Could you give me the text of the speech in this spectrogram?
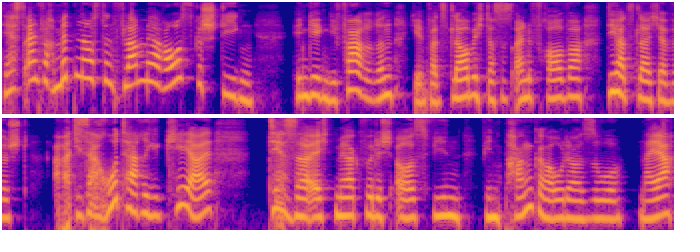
der ist einfach mitten aus den Flammen herausgestiegen. Hingegen die Fahrerin, jedenfalls glaube ich, dass es eine Frau war, die hat's gleich erwischt. Aber dieser rothaarige Kerl, der sah echt merkwürdig aus, wie ein, wie ein Punker oder so. Naja,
